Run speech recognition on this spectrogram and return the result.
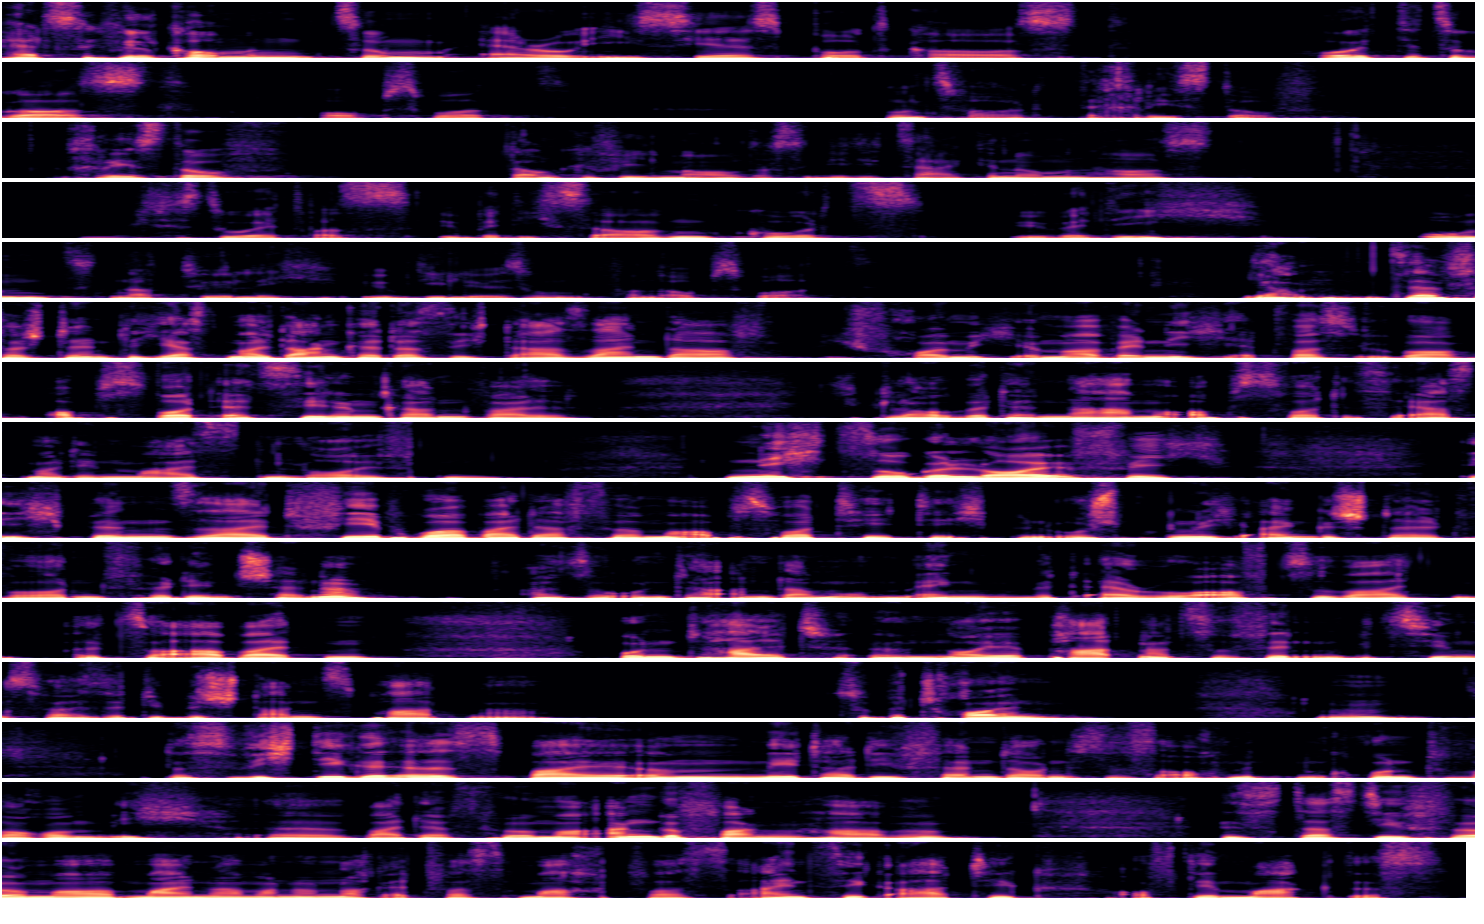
Herzlich willkommen zum Arrow ECS Podcast. Heute zu Gast Obswat und zwar der Christoph. Christoph, danke vielmals, dass du dir die Zeit genommen hast. Möchtest du etwas über dich sagen, kurz über dich und natürlich über die Lösung von Obswat? Ja, selbstverständlich erstmal danke, dass ich da sein darf. Ich freue mich immer, wenn ich etwas über Obswat erzählen kann, weil ich glaube, der Name Obswat ist erstmal den meisten Läufen nicht so geläufig. Ich bin seit Februar bei der Firma Obswat tätig. Ich bin ursprünglich eingestellt worden für den Channel, also unter anderem, um eng mit Arrow aufzuarbeiten äh, zu arbeiten und halt äh, neue Partner zu finden, beziehungsweise die Bestandspartner zu betreuen. Mhm. Das Wichtige ist bei ähm, Meta Defender, und es ist auch mit ein Grund, warum ich äh, bei der Firma angefangen habe, ist, dass die Firma meiner Meinung nach etwas macht, was einzigartig auf dem Markt ist.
